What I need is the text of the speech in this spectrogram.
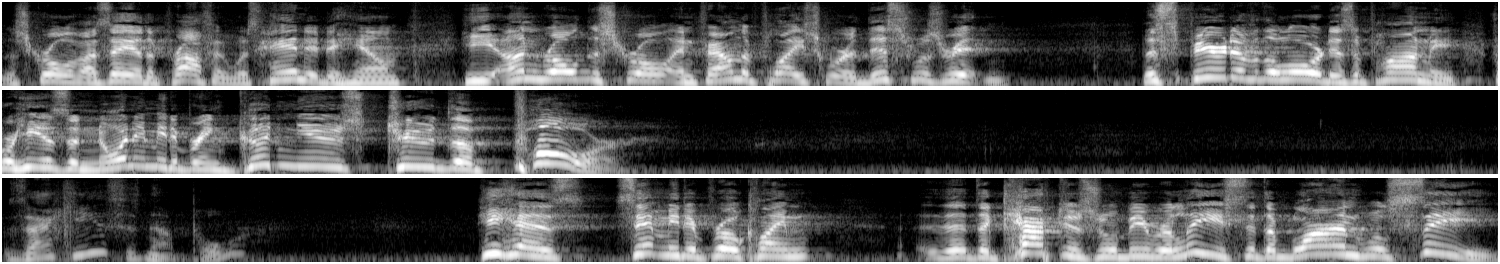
The scroll of Isaiah the prophet was handed to him. He unrolled the scroll and found the place where this was written The Spirit of the Lord is upon me, for he has anointed me to bring good news to the poor. Zacchaeus is not poor. He has sent me to proclaim that the captives will be released, that the blind will see,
